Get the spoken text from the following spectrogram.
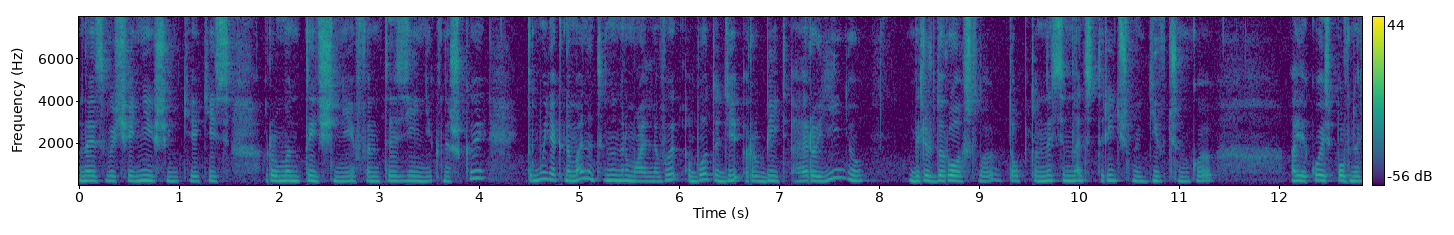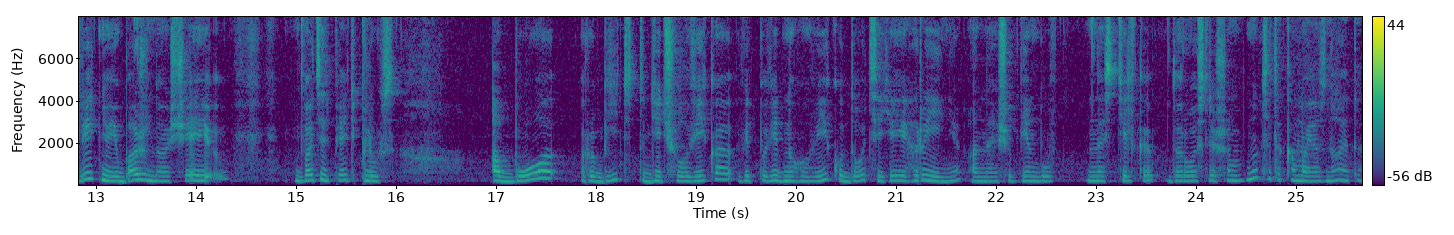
найзвичайнішенькі якісь романтичні фантазійні книжки. Тому, як на мене, це ненормально. Ви або тоді робіть героїню більш дорослою, тобто не 17-річною дівчинкою, а якоюсь повнолітньою і бажаною ще й 25 Або робіть тоді чоловіка відповідного віку до цієї героїні, а не щоб він був настільки дорослішим. Ну, це така моя, знаєте,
